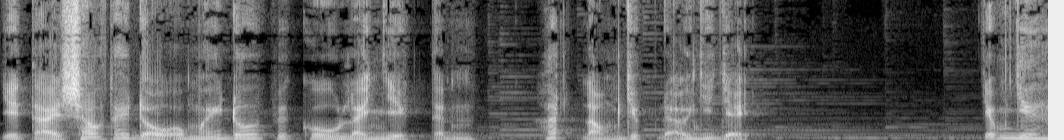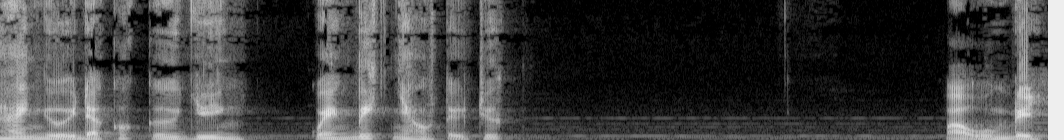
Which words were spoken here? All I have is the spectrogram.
Vậy tại sao thái độ ông ấy đối với cô lại nhiệt tình, Hết lòng giúp đỡ như vậy? Giống như hai người đã có cơ duyên, Quen biết nhau từ trước. Mà uống đi,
